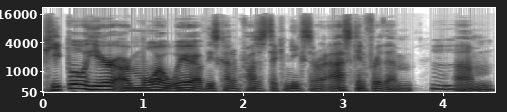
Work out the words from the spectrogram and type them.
People here are more aware of these kind of process techniques and are asking for them. Mm-hmm. Um,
